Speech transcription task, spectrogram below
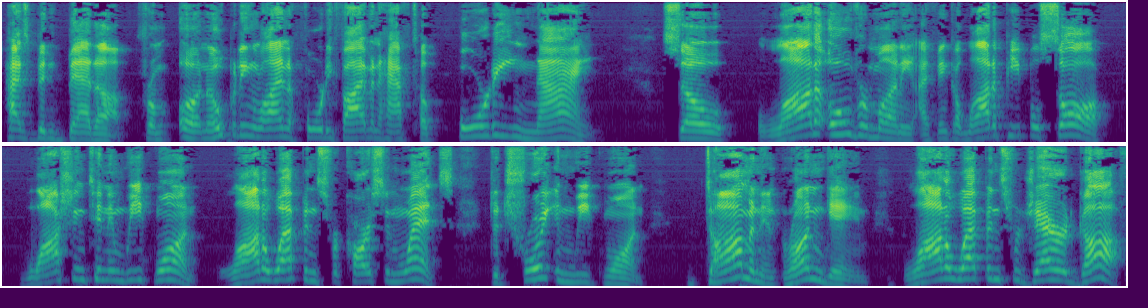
has been bet up from an opening line of 45 and a half to 49. So a lot of over money. I think a lot of people saw Washington in week one, a lot of weapons for Carson Wentz. Detroit in week one, dominant run game, a lot of weapons for Jared Goff.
